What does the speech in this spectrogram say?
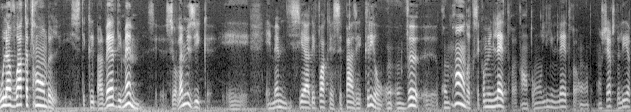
ou la voix qui tremble. C'est écrit par Verdi même sur la musique. Et, et même s'il y a des fois que c'est pas écrit, on, veut euh, comprendre que c'est comme une lettre. Quand on lit une lettre, on, cherche de lire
